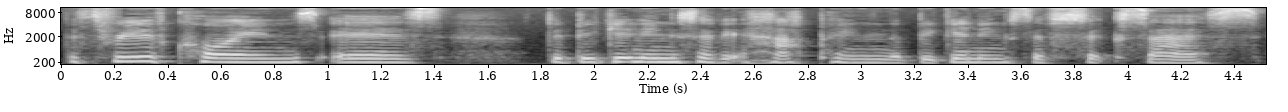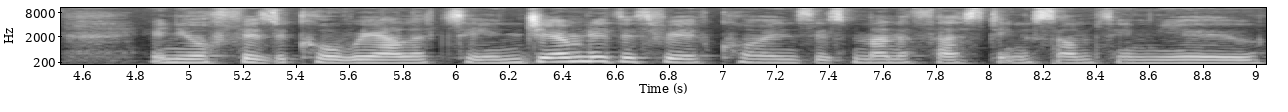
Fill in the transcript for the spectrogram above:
The three of coins is the beginnings of it happening, the beginnings of success in your physical reality. And generally, the Three of Coins is manifesting something new.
